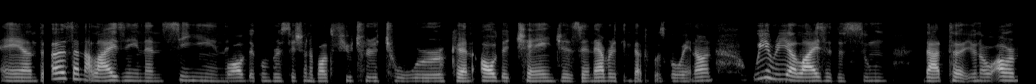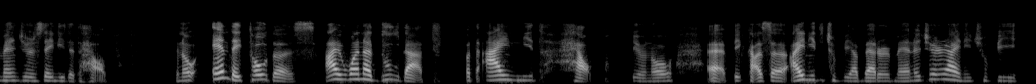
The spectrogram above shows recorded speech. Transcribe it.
and us analyzing and seeing all the conversation about future to work and all the changes and everything that was going on, we realized as soon that uh, you know our managers they needed help, you know, and they told us, "I want to do that, but I need help." You know, uh, because uh, I needed to be a better manager. I need to be,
